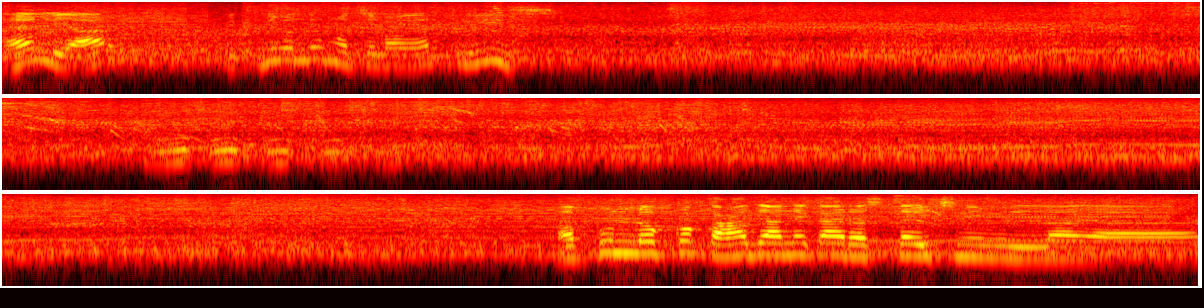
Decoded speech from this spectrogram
हेल यार, इतनी बंदूक मत चलाओ यार प्लीज़ अब उन लोग को कहा जाने का रास्ता ही नहीं मिल रहा यार।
